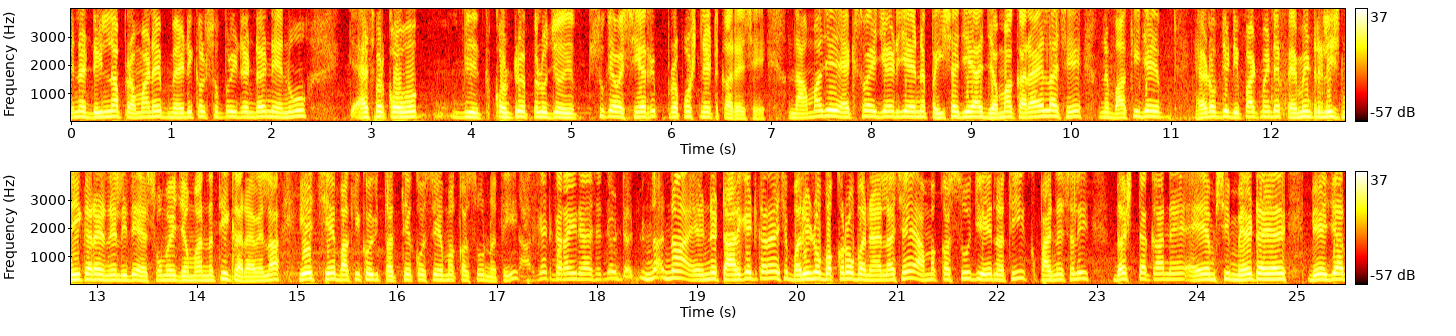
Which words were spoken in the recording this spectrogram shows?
એના ડીલના પ્રમાણે મેડિકલ સુપરિન્ટેન્ડન્ટ એનું એઝ પર કોન્ટ્રાક્ટ પેલું જે શું કહેવાય શેર પ્રપોશનેટ કરે છે. અને આમાં જે એક્સ વાય ઝેડ જે એને પૈસા જે આ જમા કરાયેલા છે અને બાકી જે હેડ ઓફ ધી ડિપાર્ટમેન્ટે પેમેન્ટ રિલીઝ નહીં કરે એને લીધે એસઓમાં જમા નથી કરાવેલા. એ જ છે બાકી કોઈ તથ્ય કોશે એમાં કશું નથી. ટાર્ગેટ કરાવી રહ્યા છે ના ના એને ટાર્ગેટ કરાવે છે બરીનો બકરો બનાવેલા છે. આમાં કશું જ એ નથી. ફાઇનાન્શિયલી દસ ટકાને એએમસી મેટ બે હજાર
